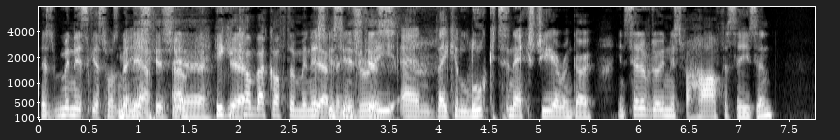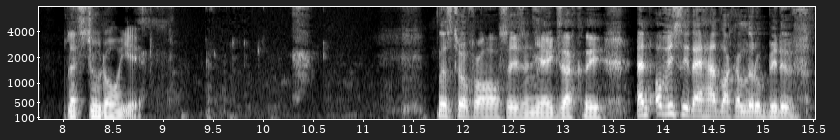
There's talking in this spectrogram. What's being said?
It's meniscus, wasn't Meniscus, it? Um, yeah, he can yeah. come back off the meniscus, meniscus. injury, and they can look to next year and go instead of doing this for half a season, let's do it all year. Let's do it for a whole season. Yeah, exactly. And obviously they had like a little bit of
